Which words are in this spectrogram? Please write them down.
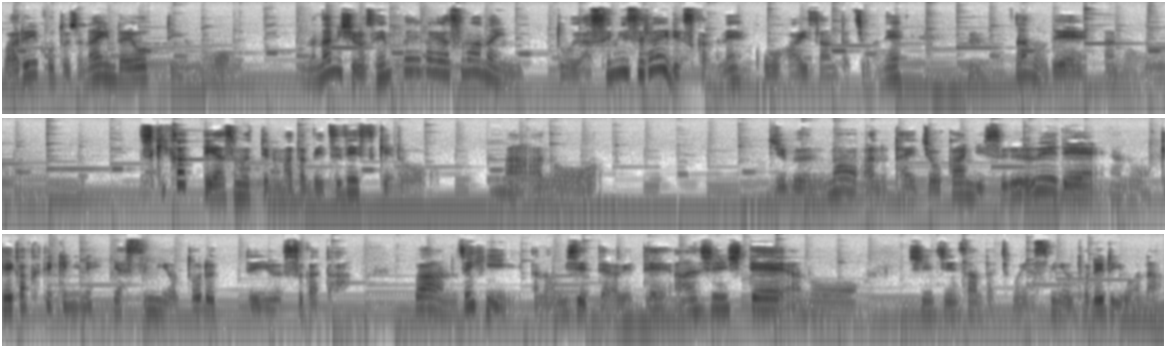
悪いことじゃないんだよっていうのを、何しろ先輩が休まないと休みづらいですからね、後輩さんたちはね。うん。なので、あの、好き勝手休むっていうのはまた別ですけど、まあ、あの、自分のあの体調管理する上で、あの計画的にね、休みを取るっていう姿は、あのぜひあの見せてあげて、安心して、あの、新人さんたちも休みを取れるような、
